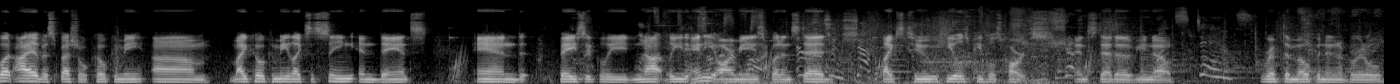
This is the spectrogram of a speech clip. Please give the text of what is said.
but I have a special Kokomi. Um, my Kokomi likes to sing and dance and basically not lead any armies, but instead likes to heal people's hearts instead of, you know, rip them open in a brutal,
